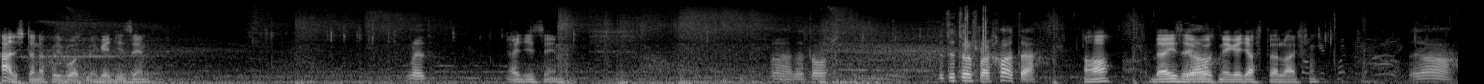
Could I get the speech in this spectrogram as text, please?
Hál' Istennek, hogy volt még egy izém. Mit? Egy izém. Á, de te most... De te most meghaltál? Aha. De izé Ja. volt még egy afterlife-om. Ja.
